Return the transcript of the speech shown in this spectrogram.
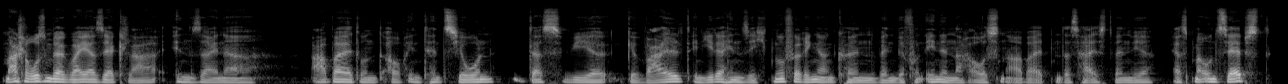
Marshall Rosenberg war ja sehr klar in seiner Arbeit und auch Intention, dass wir Gewalt in jeder Hinsicht nur verringern können, wenn wir von innen nach außen arbeiten. Das heißt, wenn wir erstmal uns selbst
